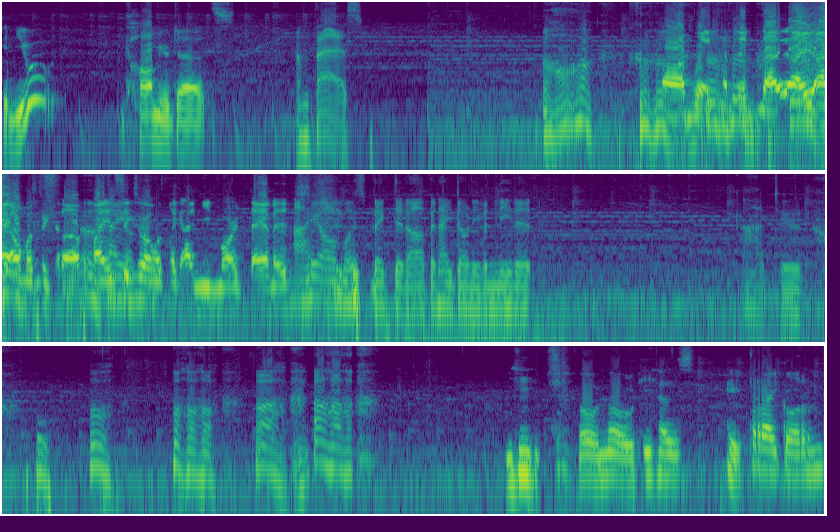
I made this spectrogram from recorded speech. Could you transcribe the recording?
Can you calm your jets? I'm fast. Oh. Oh, I'm really tempted. I, I, I almost picked it up. My instincts were almost like I need more damage. I almost picked it up and I don't even need it. God, dude. Ooh. Oh. Oh. Ah. Ah. oh no, he has a tricorn.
